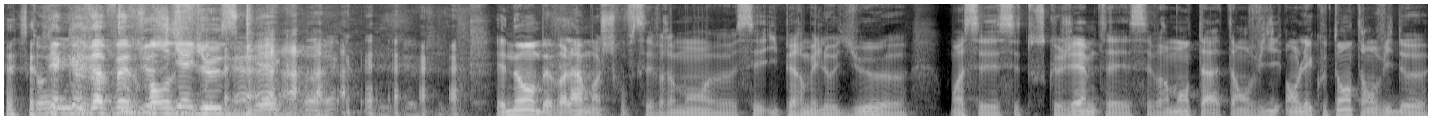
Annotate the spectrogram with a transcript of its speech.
c'est quand Il y a même une référence vieux vieux gag. ouais. Et non, ben voilà, moi je trouve que c'est vraiment, euh, c'est hyper mélodieux. euh, moi, c'est c'est tout ce que j'aime. C'est vraiment, t'as as envie, en l'écoutant, t'as envie de,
